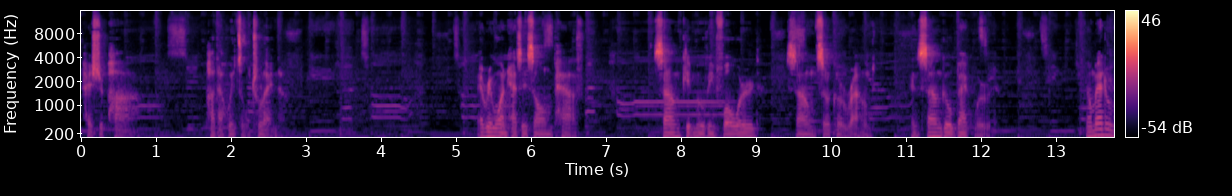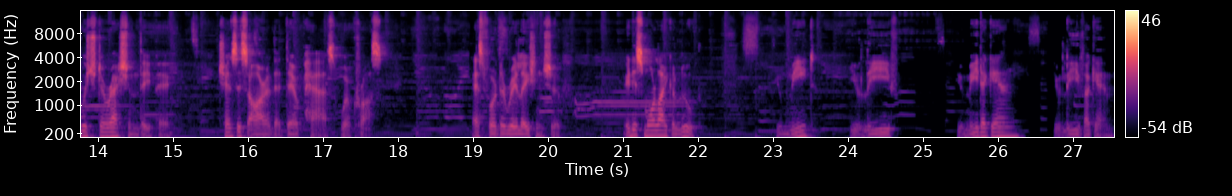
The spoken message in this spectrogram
还是怕怕它会走出来呢？Everyone has his own path. Some keep moving forward, some circle around, and some go backward. No matter which direction they pick, chances are that their paths will cross. As for the relationship, it is more like a loop. You meet, you leave, you meet again, you leave again.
